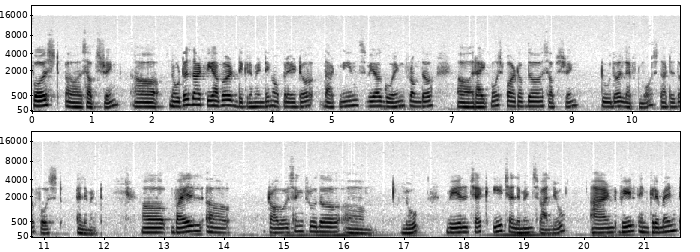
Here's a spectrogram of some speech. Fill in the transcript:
first uh, substring. Uh, notice that we have a decrementing operator. That means we are going from the uh, rightmost part of the substring to the leftmost. That is the first element. Uh, while uh, traversing through the um, loop we'll check each element's value and we'll increment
